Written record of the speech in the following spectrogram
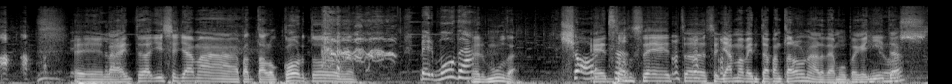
eh, la gente de allí se llama pantalón corto, Bermuda, bermuda. Short. Entonces esto se llama venta de pantalón, una aldea muy pequeñita. Dios.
